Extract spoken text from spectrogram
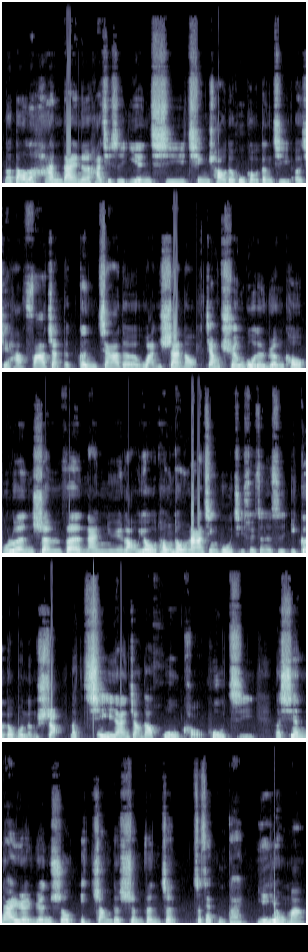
那到了汉代呢，它其实沿袭秦朝的户口登记，而且它发展的更加的完善哦，将全国的人口不论身份、男女老幼，通通纳进户籍，所以真的是一个都不能少。那既然讲到户口、户籍，那现代人人手一张的身份证，这在古代也有吗？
